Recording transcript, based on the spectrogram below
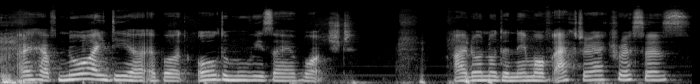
I have no idea about all the movies I have watched. I don't know the name of actor actresses.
